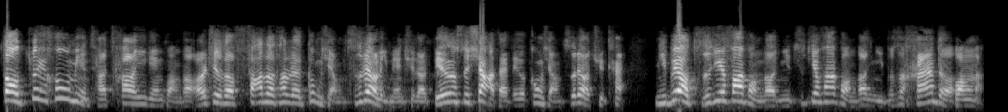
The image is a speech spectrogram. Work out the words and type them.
到最后面才插了一点广告，而且是发到他的共享资料里面去的，别人是下载这个共享资料去看。你不要直接发广告，你直接发广告，你不是憨得慌吗？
